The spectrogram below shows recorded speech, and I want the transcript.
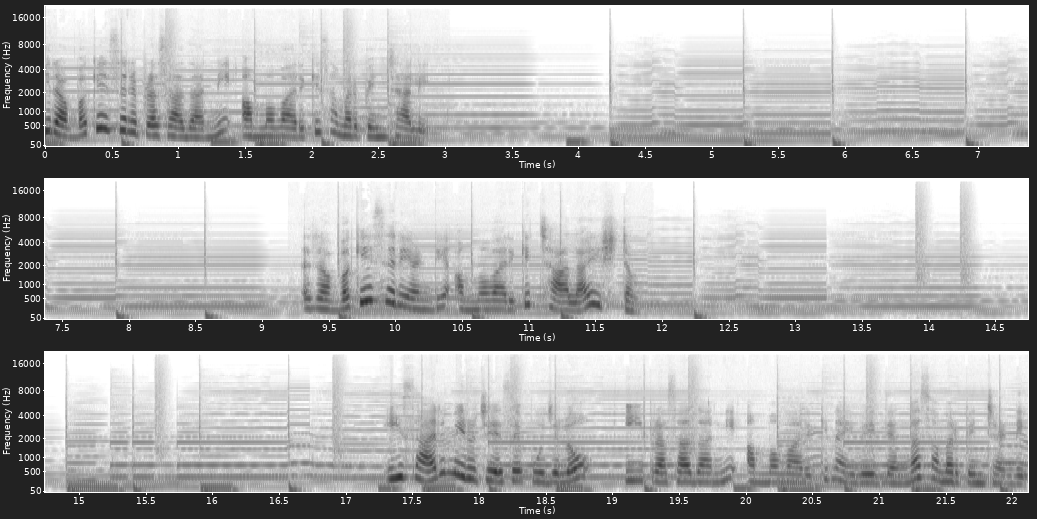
ఈ రవ్వ కేసరి ప్రసాదాన్ని అమ్మవారికి సమర్పించాలి. రవ్వ కేసరి అంటే అమ్మవారికి చాలా ఇష్టం. ఈసారి మీరు చేసే పూజలో ఈ ప్రసాదాన్ని అమ్మవారికి నైవేద్యంగా సమర్పించండి.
